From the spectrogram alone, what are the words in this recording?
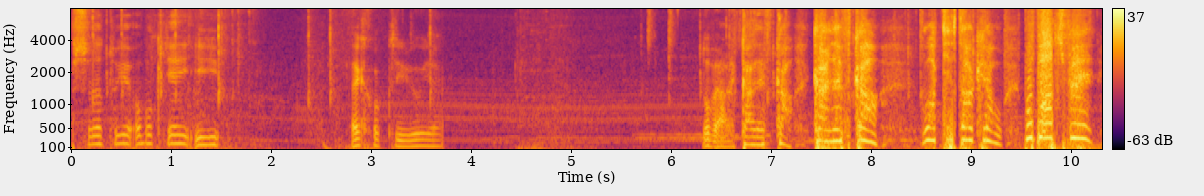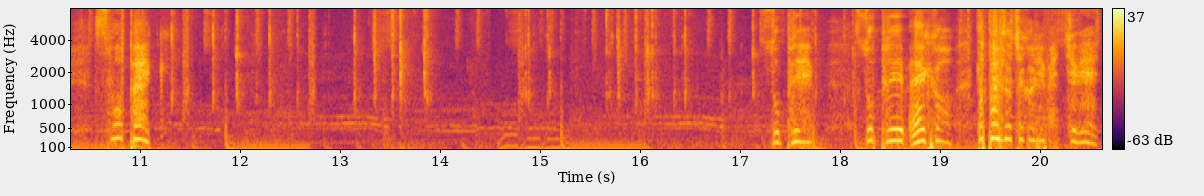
przelatuje obok niej i Echo clearuje. Dobra, ale Kyle FK! Ładnie zagrał! Popatrzmy! Słopek! Supreme! Supreme! Echo! Na pewno czego nie będzie mieć!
